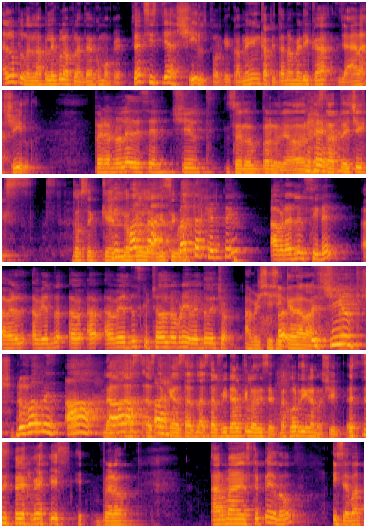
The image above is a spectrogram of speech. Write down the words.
él lo- En la película plantean como que ya existía Shield, porque también en Capitán América ya era Shield. Pero no le dicen Shield. Se lo, pero lo llamaban Strategics, no sé qué, ¿Qué- el nombre ¿Cuánta, larguísimo. cuánta gente habrá en el cine haber- habiendo, a- a- habiendo escuchado el nombre y habiendo dicho A ver si sí "Ah, quedaba. Es Shield, no mames, ah, No, ah, hasta, hasta ah". que- hasta, hasta el final que lo dicen. Mejor díganos Shield. Pero arma este pedo y se va.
